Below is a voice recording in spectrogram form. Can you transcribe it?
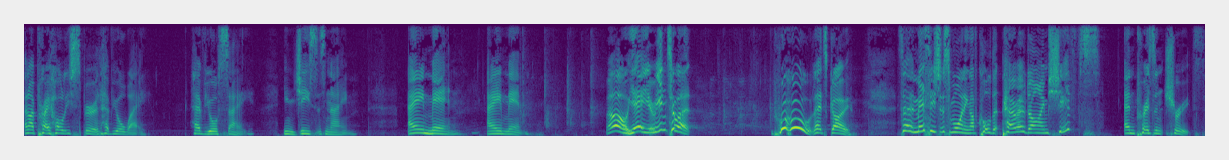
And I pray, Holy Spirit, have your way, have your say. In Jesus' name. Amen. Amen. Oh, yeah, you're into it. Woohoo, let's go. So, the message this morning, I've called it Paradigm Shifts and Present Truth.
